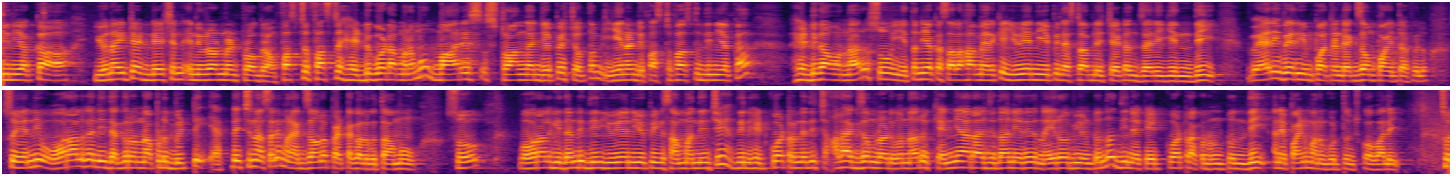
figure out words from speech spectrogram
దీని యొక్క united nation environment programme first first head కూడా మనము మారిస్ స్ట్రాంగ్ అని చెప్పేసి చెప్తాం. ఈయనండి ఫస్ట్ ఫస్ట్ దీని యొక్క హెడ్గా ఉన్నారు. సో ఇతని యొక్క సలహా మేరకే యుఎన్ఏపీని ఎస్టాబ్లిష్ చేయడం జరిగింది. Very very important exam point of వ్యూలో సో ఇవన్నీ ఓవరాల్గా నీ దగ్గర ఉన్నప్పుడు బిట్ ఎట్టిచ్చినా సరే మన ఎగ్జామ్లో పెట్టగలుగుతాము. సో ఓవరాల్గా ఇదండి. దీని యుఎన్యూపీకి సంబంధించి దీని హెడ్ క్వార్టర్ అనేది చాలా ఎగ్జామ్లో అడుగున్నారు. కెన్యా రాజధాని ఏదైతే నైరోబీ ఉంటుందో దీని యొక్క హెడ్ క్వార్టర్ అక్కడ ఉంటుంది అనే పాయింట్ మనం గుర్తుంచుకోవాలి. సో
